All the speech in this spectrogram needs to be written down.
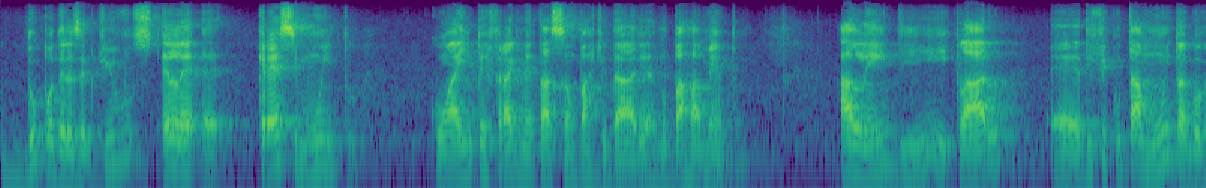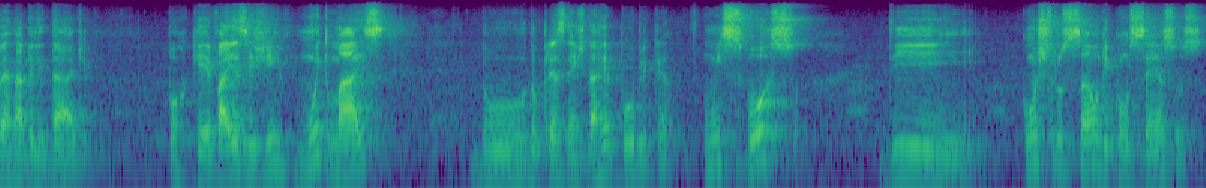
do Poder Executivo ele, é, cresce muito com a hiperfragmentação partidária no parlamento. Além de, claro, é, dificultar muito a governabilidade porque vai exigir muito mais do, do presidente da República um esforço de construção de consensos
